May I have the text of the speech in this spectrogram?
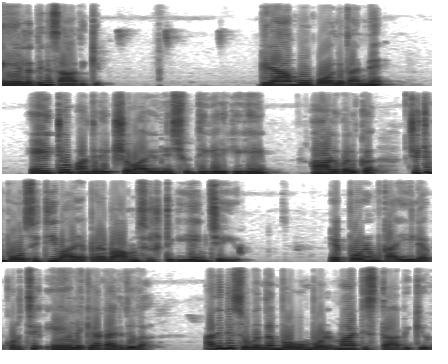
ഏലത്തിന് സാധിക്കും. ഗ്രാമ്പു പോലെ തന്നെ ഏറ്റവും അന്തരീക്ഷ വായുവിനെ ശുദ്ധീകരിക്കുകയും ആളുകൾക്ക് ചുറ്റും പോസിറ്റീവായ പ്രഭാവം സൃഷ്ടിക്കുകയും ചെയ്യും. എപ്പോഴും കയ്യിൽ കുറച്ച് ഏലക്ക കരുതുക. അതിന്റെ സുഗന്ധം പോകുമ്പോൾ മാറ്റി സ്ഥാപിക്കുക.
